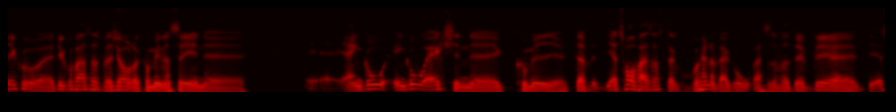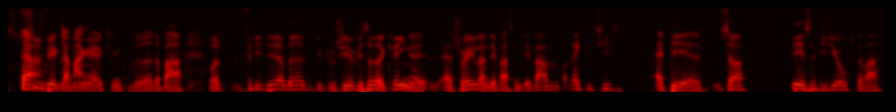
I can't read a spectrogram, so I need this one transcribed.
det kunne, øh, det kunne faktisk også være sjovt at komme ind og se en, øh, en god, en god action-komedie. Der, jeg tror faktisk også, der kunne gå hen og være god. Altså, det, det, det, jeg synes Ja. virkelig, der er mange action-komedier, der bare... Hvor, fordi det der med, at du siger, at vi sidder og griner af traileren, det er bare sådan, det er bare rigtig tit, at det er så, det er så de jokes, der var.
